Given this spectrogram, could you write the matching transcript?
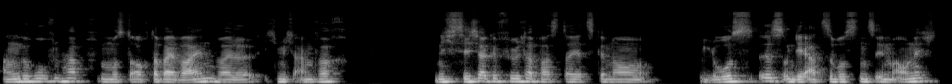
angerufen habe, musste auch dabei weinen, weil ich mich einfach nicht sicher gefühlt habe, was da jetzt genau los ist. Und die Ärzte wussten es eben auch nicht.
